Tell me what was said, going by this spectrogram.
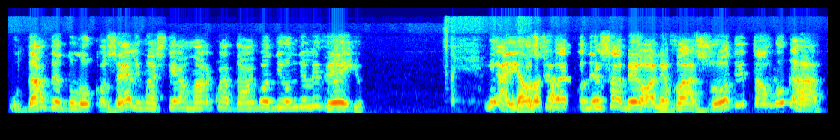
O dado é do Locoselli, mas tem a marca d'água de onde ele veio. E aí então, você vai poder saber, olha, vazou de tal lugar.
